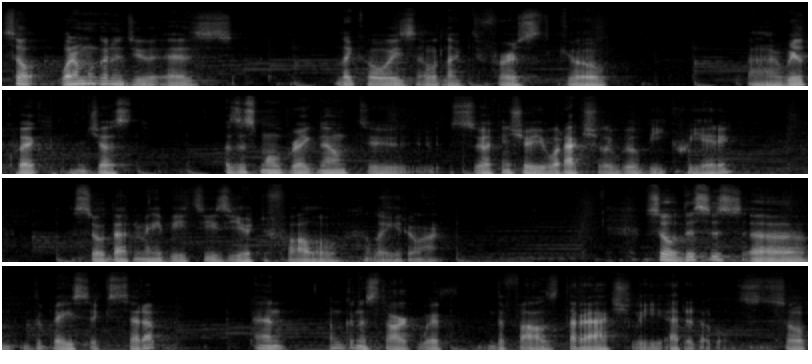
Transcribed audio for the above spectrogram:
So what I'm gonna do is, like always, I would like to first go uh, real quick, just as a small breakdown to so I can show you what actually we'll be creating so that maybe it's easier to follow later on. So this is uh, the basic setup and I'm gonna start with the files that are actually editable. So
